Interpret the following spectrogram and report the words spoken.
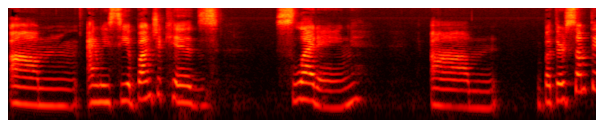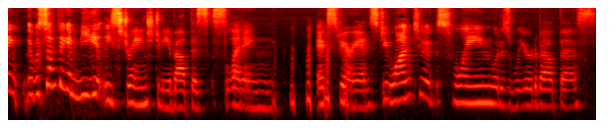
Um, and we see a bunch of kids sledding. Um, but there's something, there was something immediately strange to me about this sledding experience. Do you want to explain what is weird about this?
